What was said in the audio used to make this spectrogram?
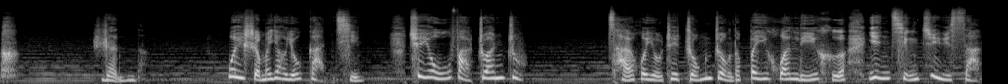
人呢，为什么要有感情，却又无法专注，才会有这种种的悲欢离合、阴晴聚散？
